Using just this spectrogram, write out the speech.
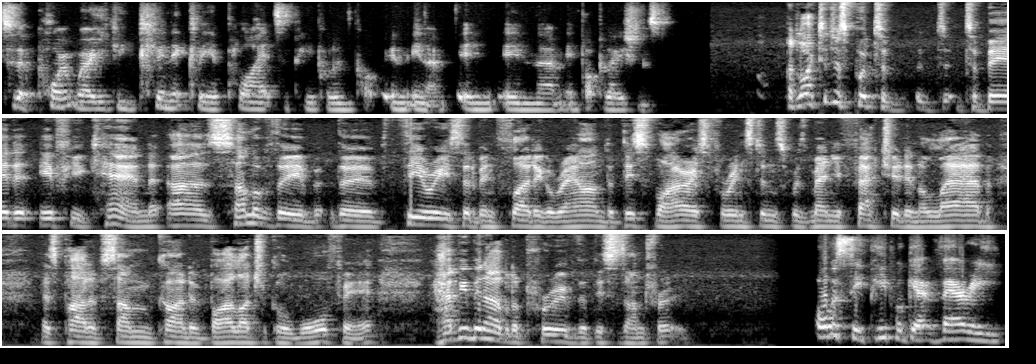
to the point where you can clinically apply it to people in, in you know in in um, in populations. I'd like to just put to to bed, if you can, uh, some of the the theories that have been floating around that this virus, for instance, was manufactured in a lab as part of some kind of biological warfare. Have you been able to prove that this is untrue? Obviously people get very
